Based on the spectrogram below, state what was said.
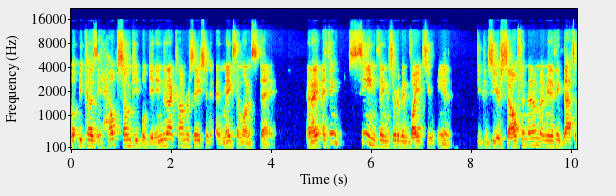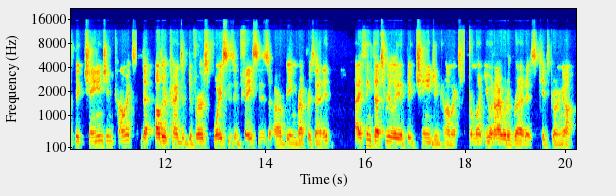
but because it helps some people get into that conversation and makes them want to stay. And I, I think seeing things sort of invites you in. You can see yourself in them. I mean, I think that's a big change in comics that other kinds of diverse voices and faces are being represented I think that's really a big change in comics from what you and I would have read as kids growing up.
